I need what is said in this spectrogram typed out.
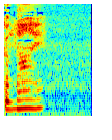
Good night.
